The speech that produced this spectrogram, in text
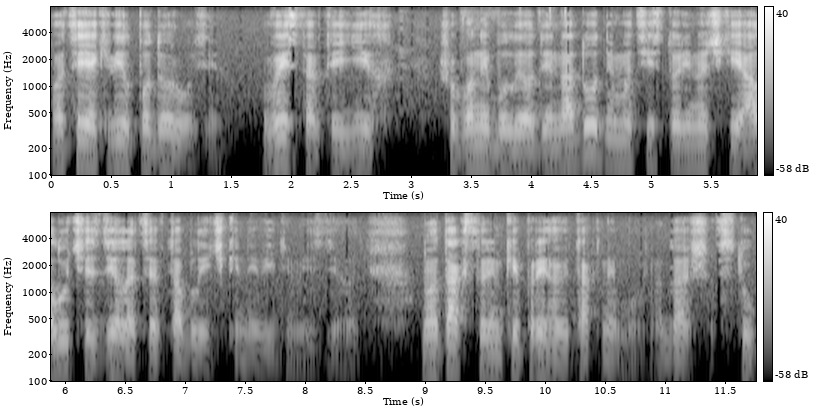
оце як віл по дорозі. Виставте їх, щоб вони були один над одним, оці сторіночки, а лучше зробити це в табличці невидимі зробити. Ну а так сторінки пригають, так не можна. Далі, вступ.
